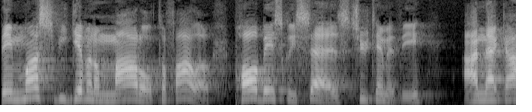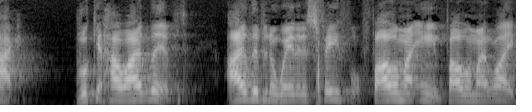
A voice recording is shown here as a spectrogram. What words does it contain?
They must be given a model to follow. Paul basically says to Timothy, I'm that guy. Look at how I lived. I lived in a way that is faithful. Follow my aim, follow my life.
